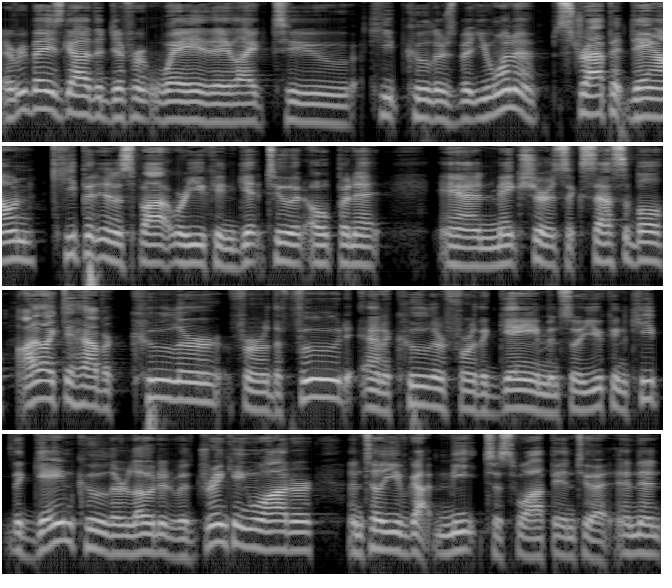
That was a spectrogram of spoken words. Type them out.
Everybody's got a different way they like to keep coolers, but you want to strap it down, keep it in a spot where you can get to it, open it, and make sure it's accessible. I like to have a cooler for the food and a cooler for the game. And so you can keep the game cooler loaded with drinking water until you've got meat to swap into it. And then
